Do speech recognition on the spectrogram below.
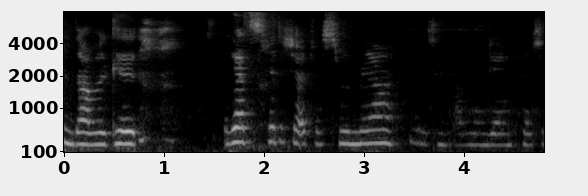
Amina. Double Kill. Jetzt rede ich ja etwas viel mehr. Wir sind anderen Gameplays,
